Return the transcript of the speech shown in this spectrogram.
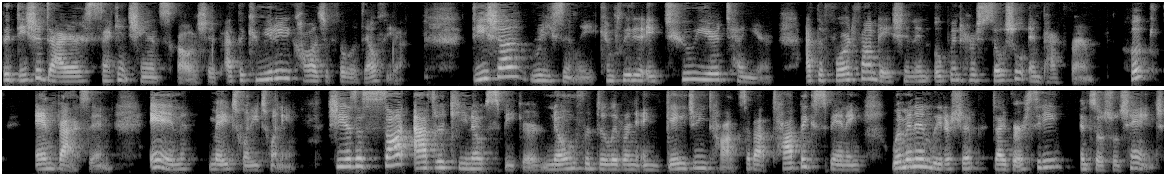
the Deesha Dyer Second Chance Scholarship at the Community College of Philadelphia. Deesha recently completed a two year tenure at the Ford Foundation and opened her social impact firm, Hook and Fasten, in May 2020. She is a sought after keynote speaker known for delivering engaging talks about topics spanning women in leadership, diversity, and social change.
